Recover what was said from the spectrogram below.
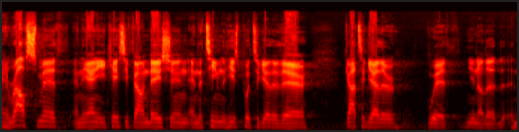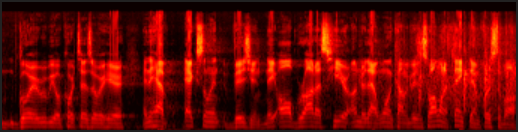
And Ralph Smith and the Annie Casey Foundation and the team that he's put together there got together with you know the, the, Gloria Rubio Cortez over here, and they have excellent vision. They all brought us here under that one common vision. So I want to thank them first of all.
